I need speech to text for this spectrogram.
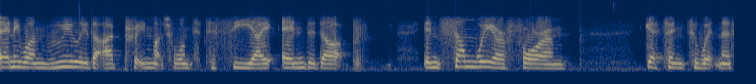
anyone really that I pretty much wanted to see, I ended up in some way or form getting to witness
